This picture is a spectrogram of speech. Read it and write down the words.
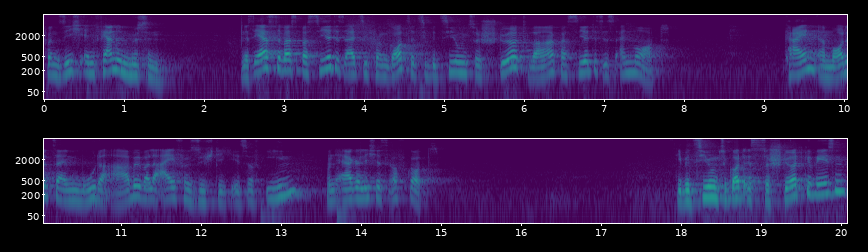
von sich entfernen müssen. Und das Erste, was passiert ist, als sie von Gott, als die Beziehung zerstört war, passiert ist, ist ein Mord. Kain ermordet seinen Bruder Abel, weil er eifersüchtig ist auf ihn und Ärgerliches auf Gott. Die Beziehung zu Gott ist zerstört gewesen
